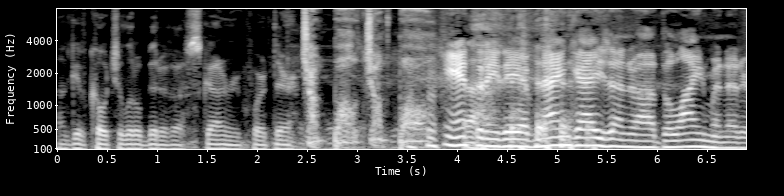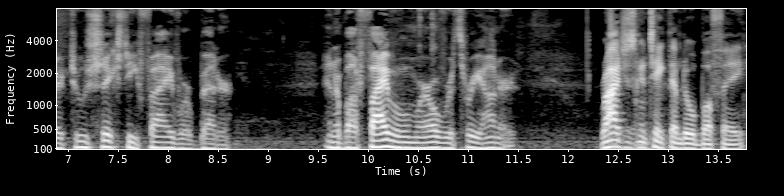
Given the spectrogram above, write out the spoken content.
I'll give Coach a little bit of a scouting report there. Jump ball, jump ball. Anthony, they have nine guys on uh, the linemen that are 265 or better, and about five of them are over 300. Roger's going to take them to a buffet.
